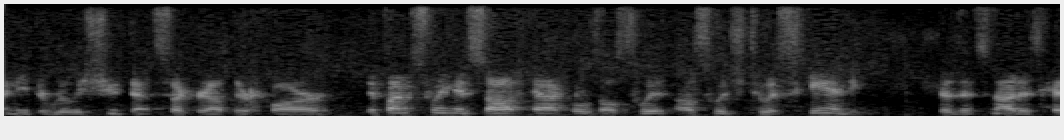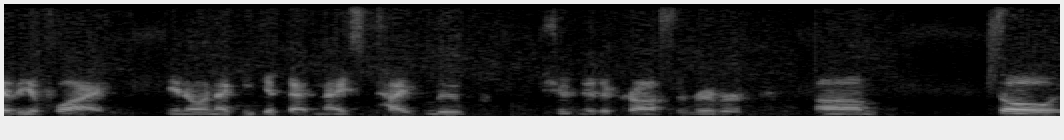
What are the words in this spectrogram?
I need to really shoot that sucker out there far. If I'm swinging soft hackles, I'll switch I'll switch to a Scandi because it's not as heavy a fly, you know, and I can get that nice tight loop shooting it across the river. Um, so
